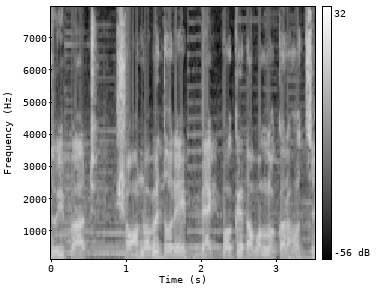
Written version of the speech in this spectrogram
দুই পাট সমানভাবে ধরে ব্যাক পকেট ওভারলক করা হচ্ছে।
